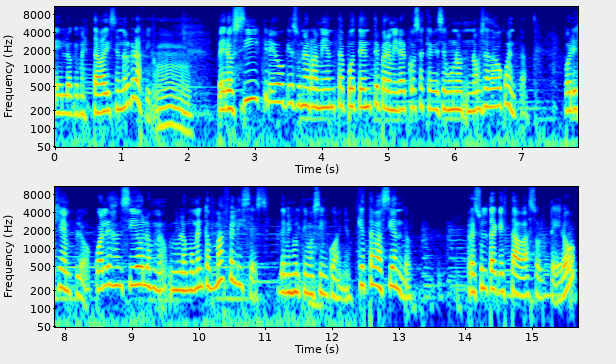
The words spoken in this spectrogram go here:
eh, lo que me estaba diciendo el gráfico. Mm. Pero sí creo que es una herramienta potente para mirar cosas que a veces uno no se ha dado cuenta. Por ejemplo, ¿cuáles han sido los, los momentos más felices de mis últimos cinco años? ¿Qué estaba haciendo? Resulta que estaba soltero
